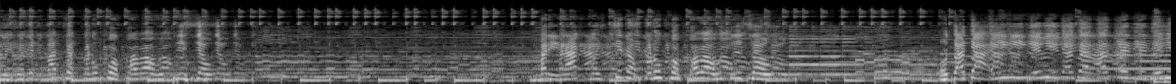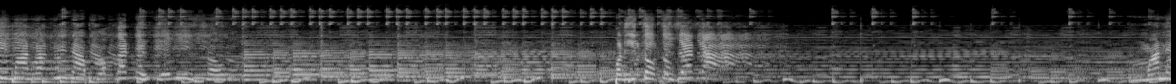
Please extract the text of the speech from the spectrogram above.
ની જગત માથે કણુકો ખાવા ઉતરી જાઉં. મારી રાખ મસ્તી નો કણુકો ખાવા ઉતરી જાઉં. હું દાદા હરીની દેવી દાદા રાત્રેની દેવી માં લક્ષ્મીના પોકારની દેવી સૌ પણ એ તો પૂજાતા માને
